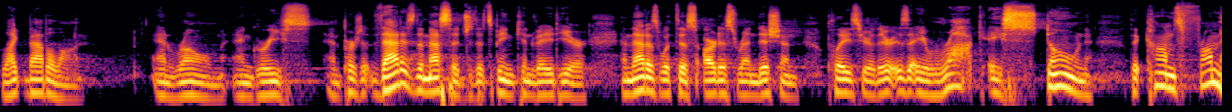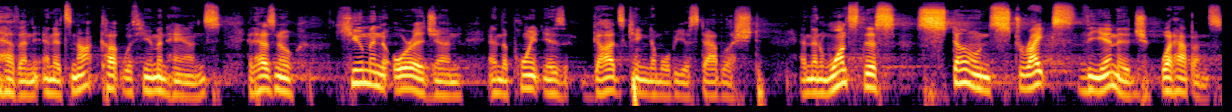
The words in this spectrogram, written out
like Babylon and Rome and Greece and Persia. That is the message that's being conveyed here. And that is what this artist's rendition plays here. There is a rock, a stone that comes from heaven, and it's not cut with human hands. It has no human origin. And the point is, God's kingdom will be established. And then once this stone strikes the image, what happens?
